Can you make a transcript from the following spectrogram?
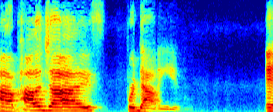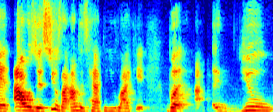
I apologize for doubting you. And I was just, she was like, I'm just happy you like it. But you,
